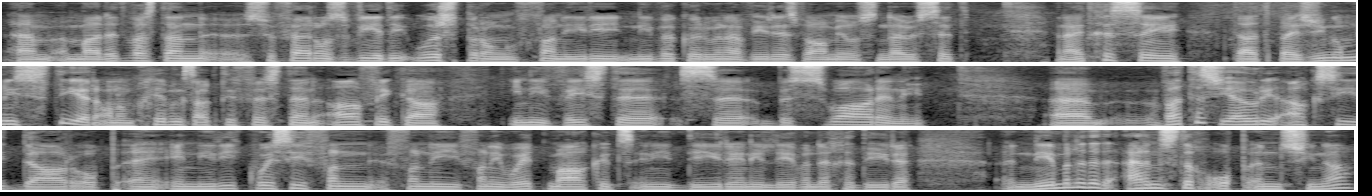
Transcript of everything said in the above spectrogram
Ehm um, maar dit was dan eh, sover ons weet die oorsprong van hierdie nuwe koronavirus waarmee ons nou sit. En hy het gesê dat Beijing hom nie steur aan omgewingsaktiviste in Afrika en die weste se besware nie. Ehm uh, wat is jou reaksie daarop en, en hierdie kwessie van van die van die wet markets en die diere en die lewendige diere neem hulle dit ernstig op in China?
